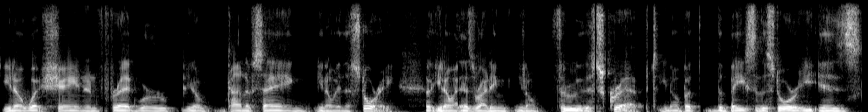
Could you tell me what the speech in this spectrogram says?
you know what shane and fred were you know kind of saying you know in the story you know as writing you know through the script you know but the base of the story is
